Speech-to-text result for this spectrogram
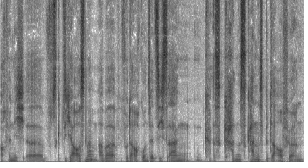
auch wenn ich, es gibt sicher Ausnahmen, aber ich würde auch grundsätzlich sagen, es kann es, kann es bitte aufhören.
